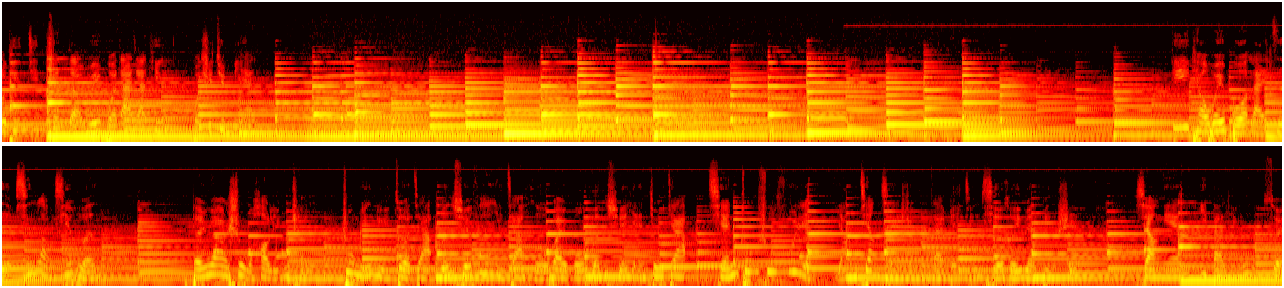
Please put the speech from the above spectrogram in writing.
收听今天的微博大家庭，我是俊棉。第一条微博来自新浪新闻。本月二十五号凌晨，著名女作家、文学翻译家和外国文学研究家钱钟书夫人杨绛先生在北京协和医院病逝，享年一百零五岁。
